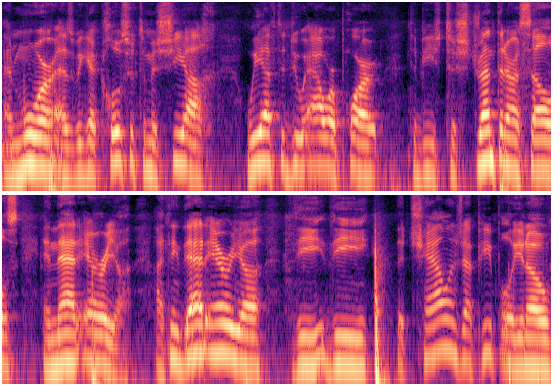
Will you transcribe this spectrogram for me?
and more as we get closer to Mashiach. We have to do our part to be to strengthen ourselves in that area. I think that area, the the the challenge that people, you know.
